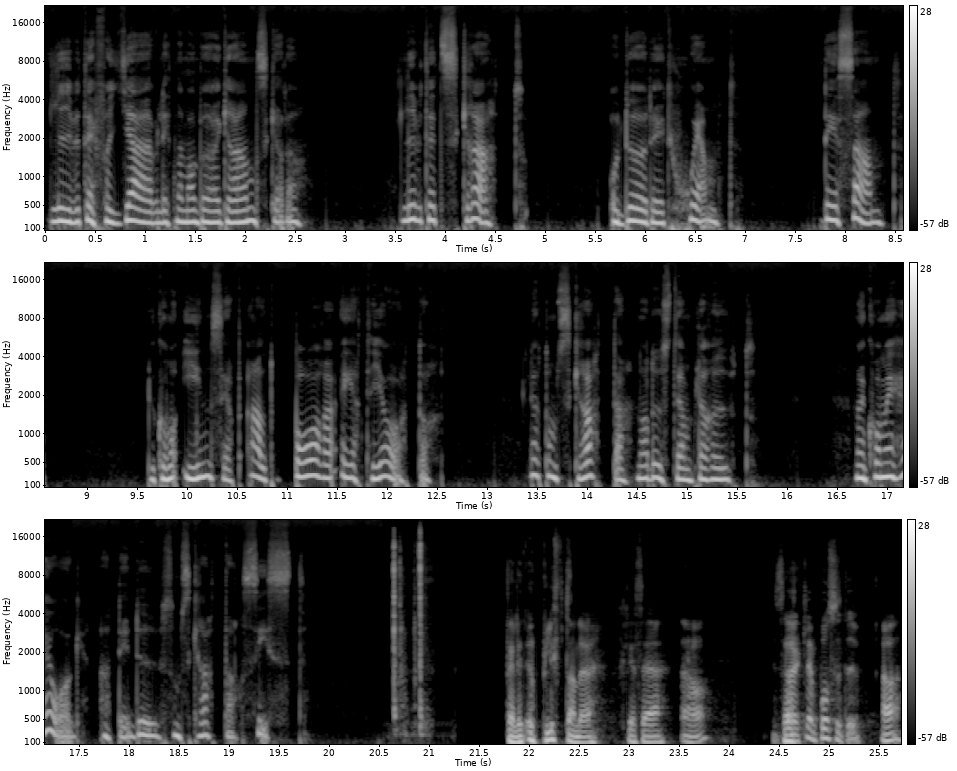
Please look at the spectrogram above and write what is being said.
Livet är för jävligt när man börjar granska det. Livet är ett skratt och död är ett skämt. Det är sant. Du kommer inse att allt bara är teater. Låt dem skratta när du stämplar ut. Men kom ihåg att det är du som skrattar sist. Väldigt upplyftande skulle jag säga. Ja, Så verkligen positiv. ja,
